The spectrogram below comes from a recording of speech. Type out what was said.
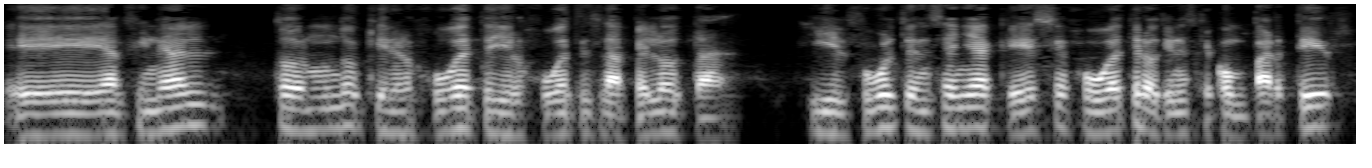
Eh, al final todo el mundo quiere el juguete y el juguete es la pelota. Y el fútbol te enseña que ese juguete lo tienes que compartir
